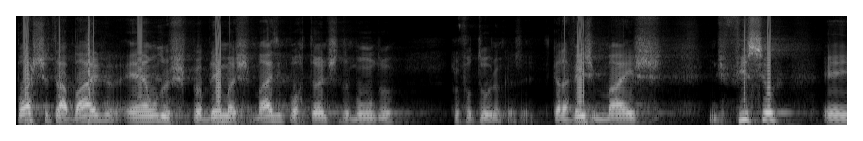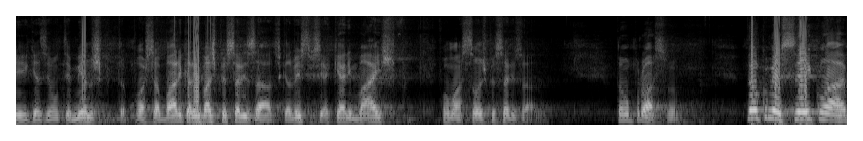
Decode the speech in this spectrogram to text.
posto de trabalho é um dos problemas mais importantes do mundo para o futuro. Quer dizer, cada vez mais difícil, e, quer dizer, vão ter menos postos de trabalho e cada vez mais especializados, cada vez querem mais formação especializada. Então, o próximo. Então, eu comecei com a, a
